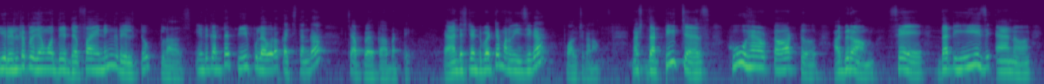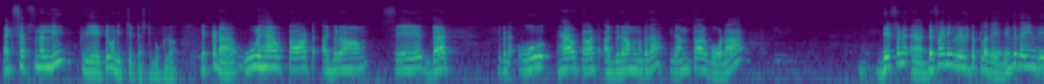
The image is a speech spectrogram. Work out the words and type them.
ఈ రిలేటివ్ క్లాజ్ ఏమవుతుంది డిఫైనింగ్ రిలేటివ్ క్లాజ్ ఎందుకంటే పీపుల్ ఎవరో ఖచ్చితంగా చెప్పలేదు కాబట్టి. యాంటిసిడెంట్ బట్టి మనం ఈజీగా పోల్చగలం. Next the teachers who have taught Abhiram say that is an exceptionally creative అని ఇచ్చే టెక్స్ట్ బుక్లో ఇక్కడ who have taught Abhiram say that ఇక్కడ హూ హ్యావ్ టాట్ అభిరామ్ కదా ఇదంతా కూడా డిఫైన్ డిఫైనింగ్ రిలేటివ్ క్లోజ్ అయింది. ఎందుకు అయింది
